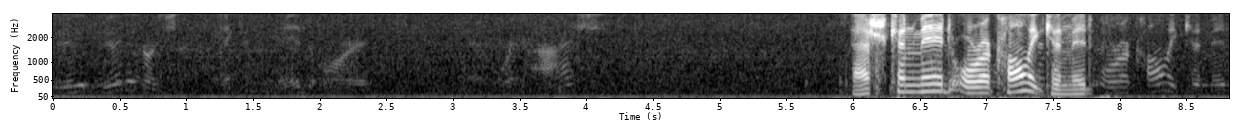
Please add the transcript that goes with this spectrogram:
Who, who are they going to stick in mid or uh, with Ashe? Ashe can mid or Akali can mid. Or Akali can mid.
